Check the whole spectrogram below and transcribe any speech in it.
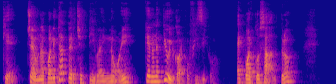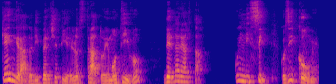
che c'è una qualità percettiva in noi che non è più il corpo fisico, è qualcos'altro che è in grado di percepire lo strato emotivo della realtà. Quindi sì, così come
